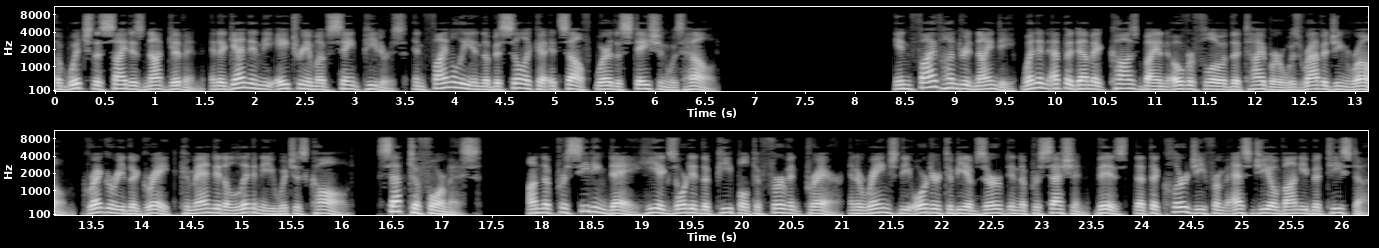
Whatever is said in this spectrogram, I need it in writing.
of which the site is not given, and again in the atrium of St. Peter's, and finally in the basilica itself, where the station was held. In 590, when an epidemic caused by an overflow of the Tiber was ravaging Rome, Gregory the Great commanded a litany which is called Septiformis on the preceding day he exhorted the people to fervent prayer, and arranged the order to be observed in the procession, viz., that the clergy from S. Giovanni Battista,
